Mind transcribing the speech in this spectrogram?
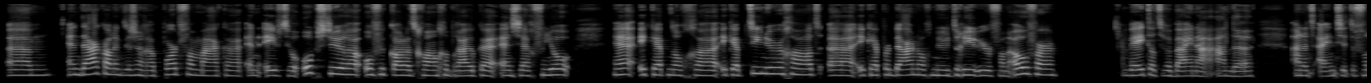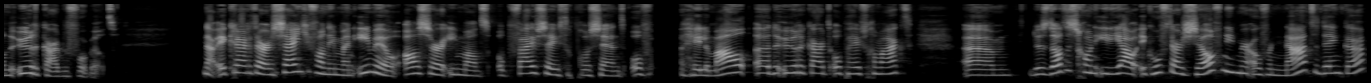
Um, en daar kan ik dus een rapport van maken en eventueel opsturen. Of ik kan het gewoon gebruiken en zeggen van joh, Hè, ik heb nog, uh, ik heb tien uur gehad. Uh, ik heb er daar nog nu drie uur van over. Weet dat we bijna aan, de, aan het eind zitten van de urenkaart bijvoorbeeld. Nou, ik krijg daar een seintje van in mijn e-mail als er iemand op 75% of helemaal uh, de urenkaart op heeft gemaakt. Um, dus dat is gewoon ideaal. Ik hoef daar zelf niet meer over na te denken,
